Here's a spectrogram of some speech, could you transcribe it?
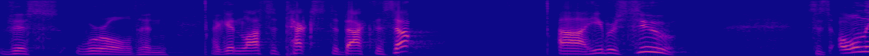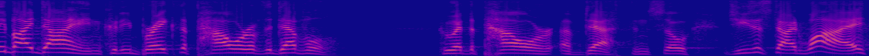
this world. And again, lots of texts to back this up. Uh, Hebrews 2 says, Only by dying could he break the power of the devil who had the power of death. And so Jesus died. Why? It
